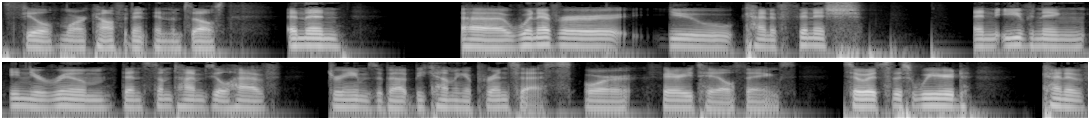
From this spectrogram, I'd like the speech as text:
feel more confident in themselves. And then uh, whenever you kind of finish an evening in your room, then sometimes you'll have dreams about becoming a princess or fairy tale things. So it's this weird kind of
